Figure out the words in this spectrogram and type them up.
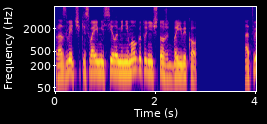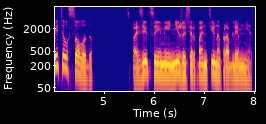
«Разведчики своими силами не могут уничтожить боевиков?» Ответил Солодов. С позициями ниже серпантина проблем нет.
